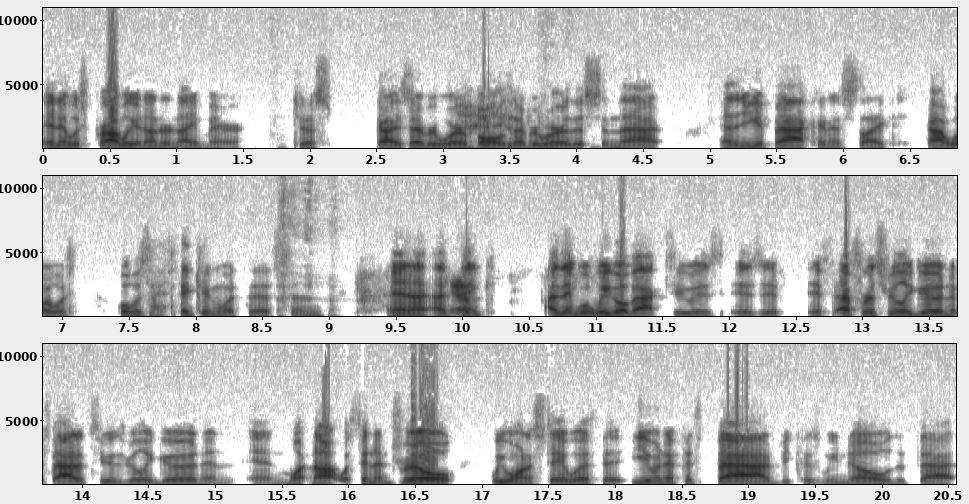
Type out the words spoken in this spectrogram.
and it was probably an utter nightmare. Just guys everywhere, balls everywhere, this and that, and then you get back, and it's like, God, what was what was I thinking with this? And and I, I Yeah. think I think what we go back to is is if if effort's really good and if attitude's really good and and whatnot within a drill, we want to stay with it, even if it's bad, because we know that that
